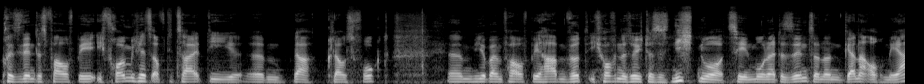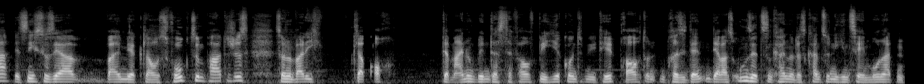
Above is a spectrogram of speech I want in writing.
Präsident des VfB. Ich freue mich jetzt auf die Zeit, die ähm, ja, Klaus Vogt ähm, hier beim VfB haben wird. Ich hoffe natürlich, dass es nicht nur zehn Monate sind, sondern gerne auch mehr. Jetzt nicht so sehr, weil mir Klaus Vogt sympathisch ist, sondern weil ich glaube auch der Meinung bin, dass der VfB hier Kontinuität braucht und einen Präsidenten, der was umsetzen kann. Und das kannst du nicht in zehn Monaten.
